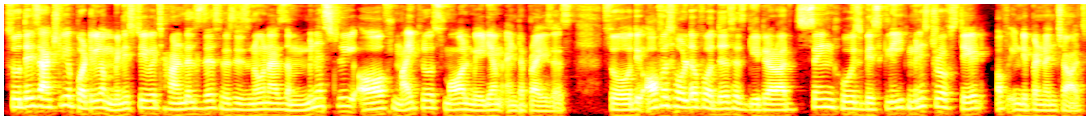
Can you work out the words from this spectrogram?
So there is actually a particular ministry which handles this, which is known as the Ministry of Micro, Small, Medium Enterprises. So the office holder for this is Giriraj Singh, who is basically Minister of State of Independent Charge.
